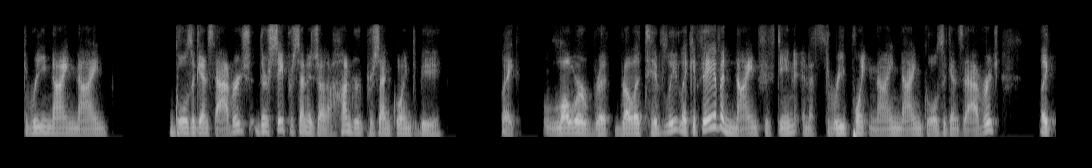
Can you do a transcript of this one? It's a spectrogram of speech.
three nine nine goals against average, their save percentage at hundred percent going to be like lower re- relatively. Like if they have a 915 and a 3.99 goals against average, like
